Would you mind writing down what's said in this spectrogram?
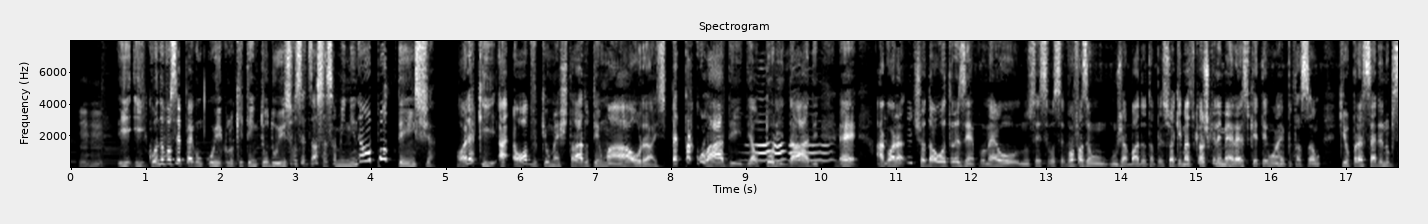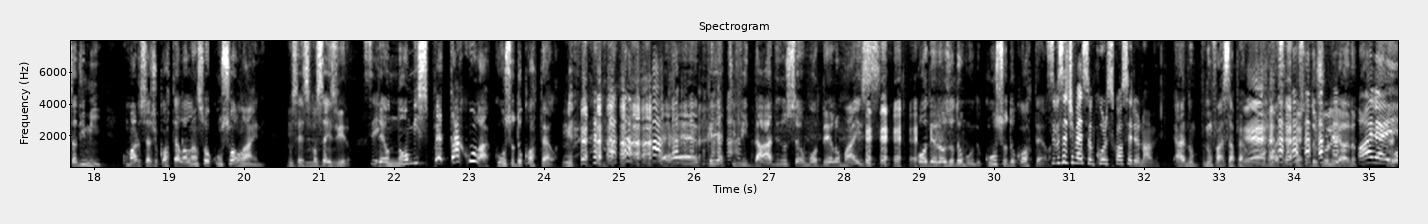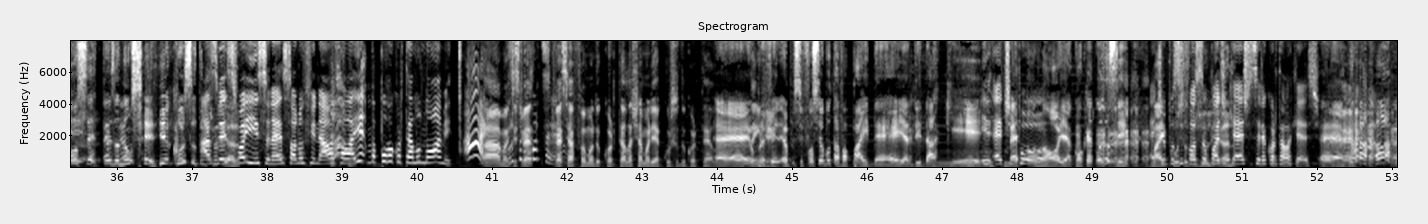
E, e quando você pega um currículo que tem tudo isso, você diz, nossa, essa menina é uma potência. Olha aqui, é óbvio que o mestrado tem uma aura espetacular de, de autoridade. É, agora, deixa eu dar outro exemplo, né? Eu não sei se você. Vou fazer um, um jabá de outra pessoa aqui, mas porque eu acho que ele merece, porque tem uma reputação que o precede e não precisa de mim. O Mário Sérgio Cortella lançou o curso online. Não sei se vocês viram. Sim. Tem um nome espetacular, curso do Cortella. é criatividade no seu modelo mais poderoso do mundo, curso do Cortella. Se você tivesse um curso, qual seria o nome? Ah, não, não faz essa pergunta, É. não vai ser curso do Juliano. Olha aí. Com certeza não seria curso do Às Juliano. vezes foi isso, né? Só no final falar, "Ih, mas porra, Cortella, o nome. Ai, Ah, mas se tivesse, se tivesse a fama do Cortella, chamaria curso do Cortella. É, eu prefiro. eu- se fosse eu, botava paideia, didaquê, E- é tipo- metanoia, qualquer coisa assim. É Mas tipo, se curso fosse um podcast, seria Cortella Cast. É.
